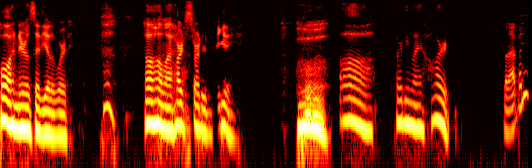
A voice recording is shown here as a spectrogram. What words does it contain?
Oh, I nearly said the other word. Oh, my heart started beating. Oh, 30 my heart. What happened?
